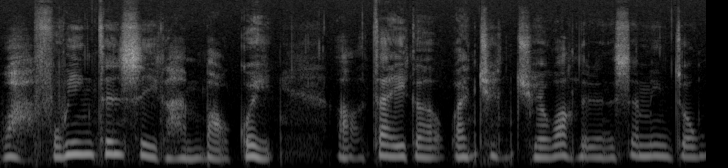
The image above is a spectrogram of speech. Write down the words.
哇，福音真是一个很宝贵。啊，在一个完全绝望的人的生命中，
